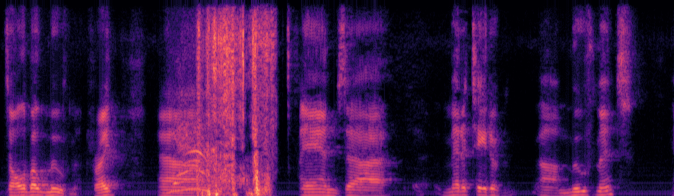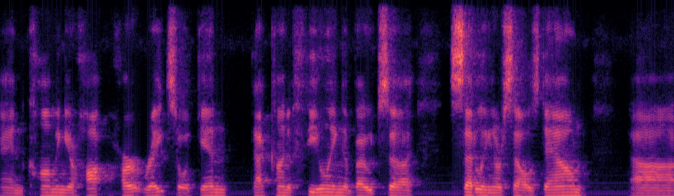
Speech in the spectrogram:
it's all about movement, right? Um, And uh, meditative uh, movement and calming your heart, heart rate. So again, that kind of feeling about uh, settling ourselves down. Uh,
